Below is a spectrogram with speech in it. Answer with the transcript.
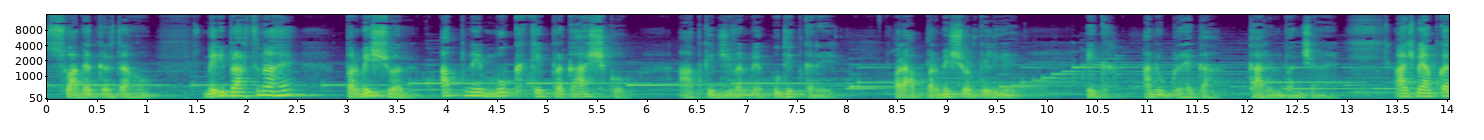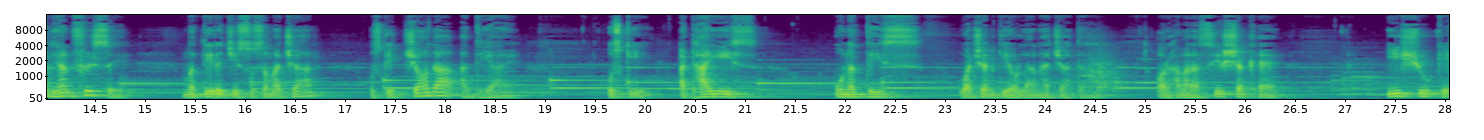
स्वागत करता हूँ। मेरी प्रार्थना है परमेश्वर अपने मुख के प्रकाश को आपके जीवन में उदित करे और आप परमेश्वर के लिए एक अनुग्रह का कारण बन जाए। आज मैं आपका ध्यान फिर से मती रची सुसमाचार, उसके चौदह अध्याय, उसकी अट्ठाईस, उनतीस वचन की ओर लाना चाहता हूँ। और हमारा शीर्षक है ईशु के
